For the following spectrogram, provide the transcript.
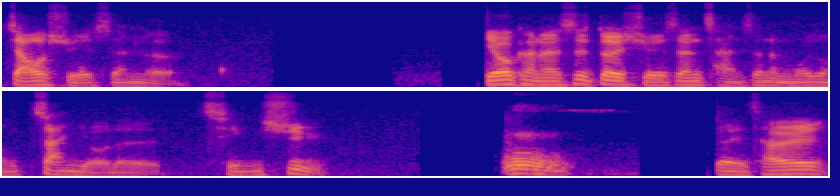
教学生了，有可能是对学生产生了某种占有的情绪，嗯，对，才会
